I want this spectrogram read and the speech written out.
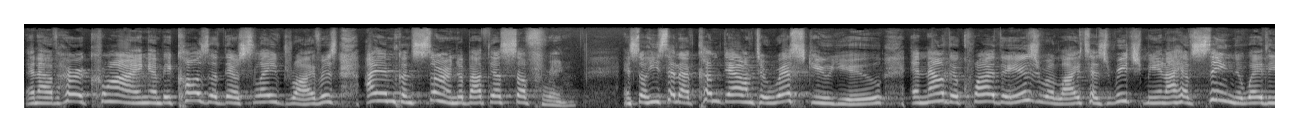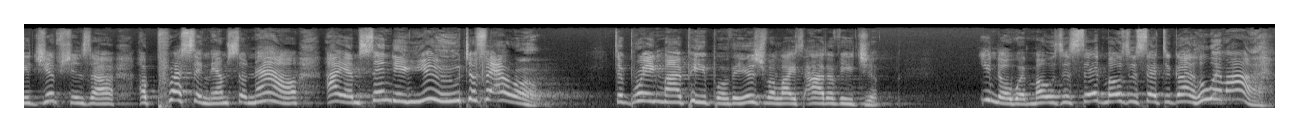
and I've heard crying. And because of their slave drivers, I am concerned about their suffering. And so he said, I've come down to rescue you. And now the cry of the Israelites has reached me, and I have seen the way the Egyptians are oppressing them. So now I am sending you to Pharaoh to bring my people, the Israelites, out of Egypt. You know what Moses said. Moses said to God, Who am I?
